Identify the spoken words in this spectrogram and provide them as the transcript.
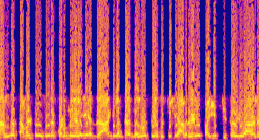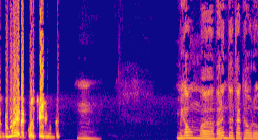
நல்ல தமிழ் பேசுகிற குழந்தைகளையே இந்த ஆங்கிலம் கலந்ததோடு பேச சொல்லி அவர்களே பயிற்சி தருகிறார்கள் என்று கூட எனக்கு ஒரு செய்தி உண்டு. மிகவும் வருந்தத்தக்க ஒரு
